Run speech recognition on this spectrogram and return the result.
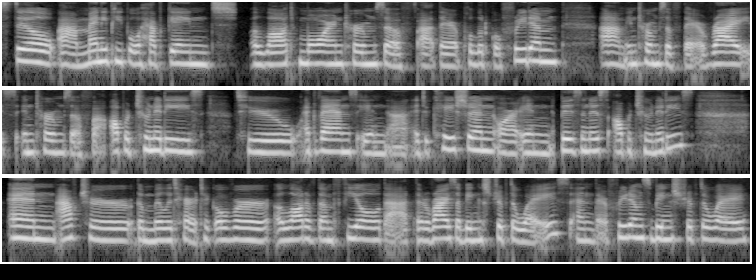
still um, many people have gained a lot more in terms of uh, their political freedom, um, in terms of their rights, in terms of uh, opportunities to advance in uh, education or in business opportunities. And after the military took over, a lot of them feel that their rights are being stripped away and their freedoms being stripped away.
